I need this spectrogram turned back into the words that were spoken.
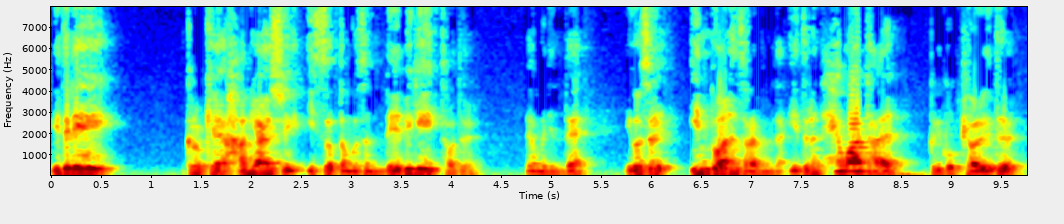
이들이 그렇게 항해할 수 있었던 것은 내비게이터들 때문인데 이것을 인도하는 사람입니다. 이들은 해와 달 그리고 별들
